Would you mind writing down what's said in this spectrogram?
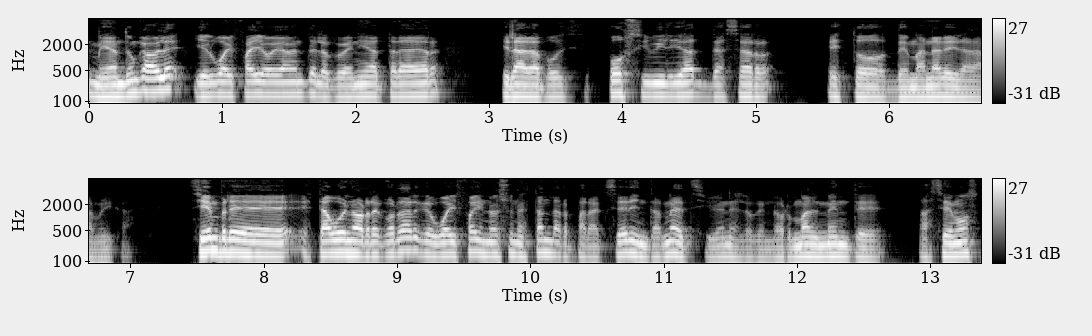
mediante un cable. Y el Wi-Fi, obviamente, lo que venía a traer era la posibilidad de hacer esto de manera inalámbrica. Siempre está bueno recordar que Wi-Fi no es un estándar para acceder a Internet, si bien es lo que normalmente hacemos,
